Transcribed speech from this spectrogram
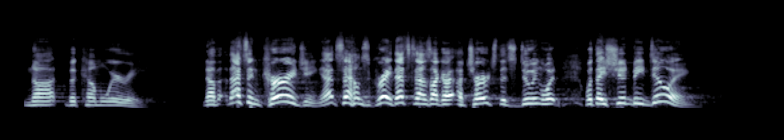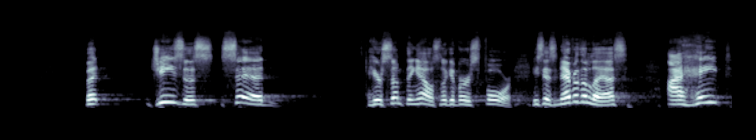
not become weary. Now, that's encouraging. That sounds great. That sounds like a, a, church that's doing what, what they should be doing. But Jesus said, here's something else. Look at verse 4. He says, Nevertheless, I hate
